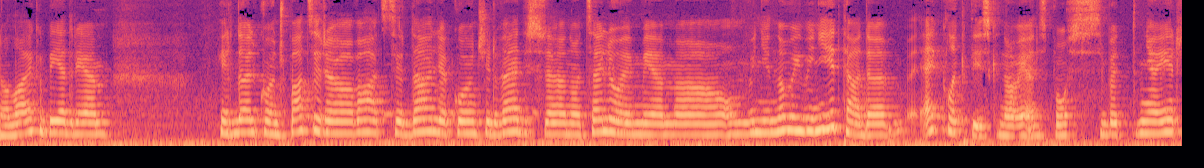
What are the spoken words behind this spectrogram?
no laika biedriem. Ir daļa, ko viņš pats ir vācis, ir daļa, ko viņš ir vedis no ceļojumiem. Viņa, nu, viņa ir tāda eklektiska no vienas puses, bet viņai ir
